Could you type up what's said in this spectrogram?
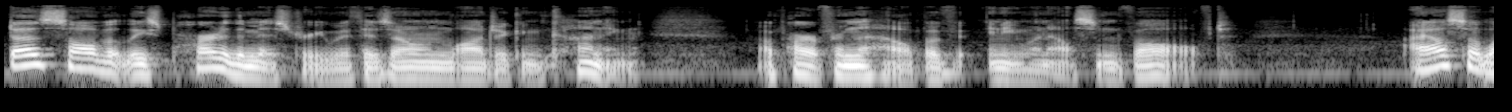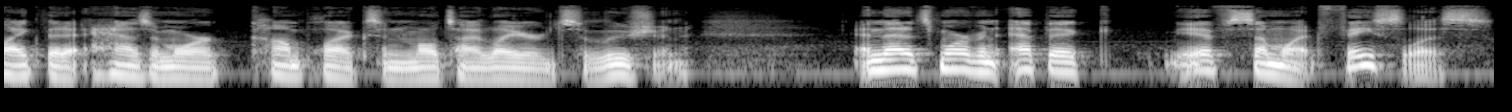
does solve at least part of the mystery with his own logic and cunning, apart from the help of anyone else involved. I also like that it has a more complex and multi layered solution, and that it's more of an epic, if somewhat faceless,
